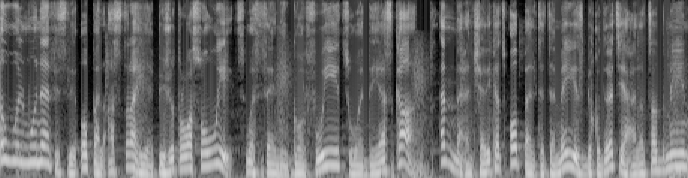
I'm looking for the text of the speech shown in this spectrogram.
أول منافس لأوبل أسترا هي بيجو 308 والثاني جولف 8 ودياس كار أما عن شركة أوبل تتميز بقدرتها على تضمين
